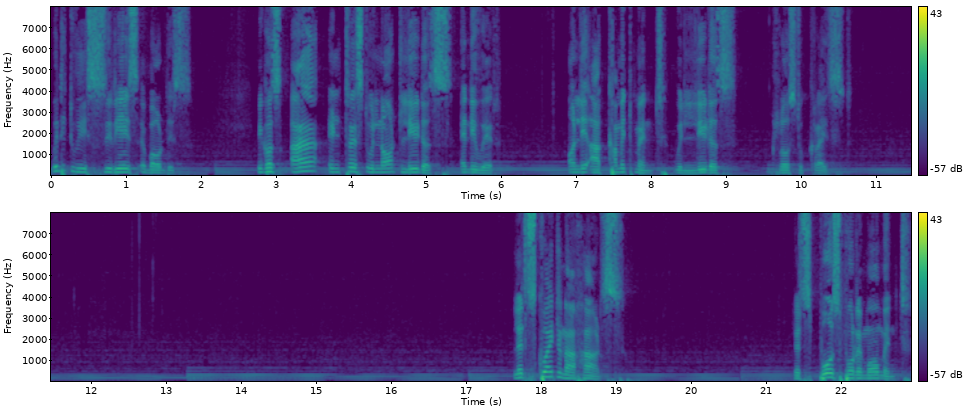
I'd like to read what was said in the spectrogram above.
We need to be serious about this because our interest will not lead us anywhere only our commitment will lead us close to Christ. Let's quieten our hearts. Let's pause for a moment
